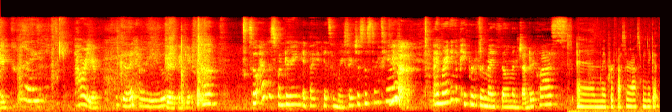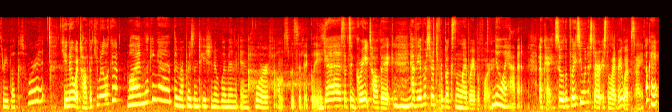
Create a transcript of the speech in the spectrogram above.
Hey, Hi. how are you? Good. How are you? Good, thank you. Um, so I was wondering if I could get some research assistance here. Yeah. I'm writing a paper for my film and gender class, and my professor asked me to get three books for it. Do you know what topic you want to look at? Well, I'm looking at the representation of women in horror films specifically. Yes, that's a great topic. Have you ever searched for books in the library before? No, I haven't. Okay, so the place you want to start is the library website. Okay.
